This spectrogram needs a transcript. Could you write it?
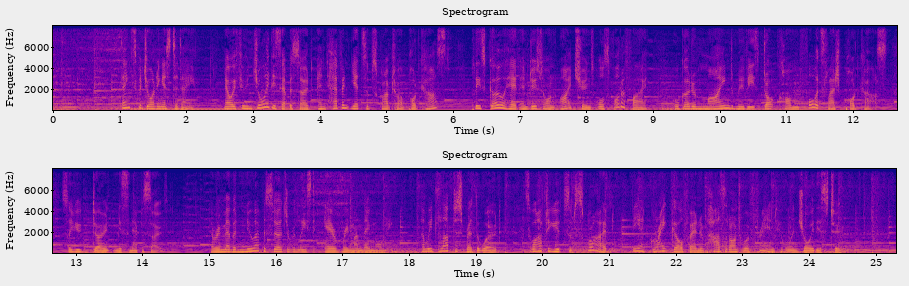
Thanks for joining us today. Now, if you enjoyed this episode and haven't yet subscribed to our podcast, please go ahead and do so on iTunes or Spotify or go to mindmovies.com forward slash podcast so you don't miss an episode. Now, remember, new episodes are released every Monday morning, and we'd love to spread the word. So after you've subscribed, be a great girlfriend and pass it on to a friend who will enjoy this too.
